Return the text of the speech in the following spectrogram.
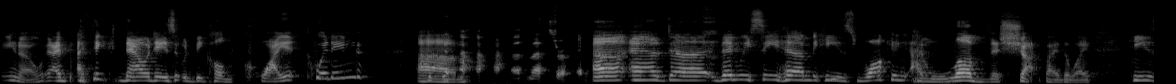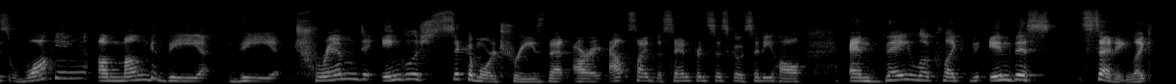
you know, I I think nowadays it would be called quiet quitting. Um, That's right. uh, and uh, then we see him. He's walking. I love this shot, by the way. He's walking among the the trimmed English sycamore trees that are outside the San Francisco City Hall, and they look like the, in this setting, like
